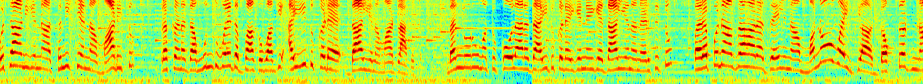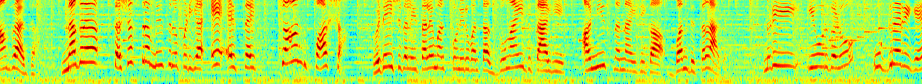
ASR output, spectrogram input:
ವಿಚಾರಣೆಯನ್ನ ತನಿಖೆಯನ್ನ ಮಾಡಿತ್ತು. ಪ್ರಕರಣದ ಮುಂದುವರೆದ ಭಾಗವಾಗಿ ಐದು ಕಡೆ ದಾಳಿಯನ್ನು ಮಾಡಲಾಗಿತ್ತು. ಬೆಂಗಳೂರು ಮತ್ತು ಕೋಲಾರದ ಐದು ಕಡೆ ಎನ್ಐಗೆ ದಾಳಿಯನ್ನು ನಡೆಸಿತ್ತು. ಪರಪ್ಪನ ಅಗ್ರಹಾರ ಜೈಲಿನ ಮನೋವೈದ್ಯ ಡಾಕ್ಟರ್ ನಾಗರಾಜ, ನಗರ ಸಶಸ್ತ್ರ ಮೀಸಲು ಪಡೆಯ ಎಎಸ್ಐ ಚಾಂದ್ ಪಾಷಾ, ವಿದೇಶದಲ್ಲಿ ತಲೆಮರೆಸಿಕೊಂಡಿರುವಂತ ಜುನೈದ್ ತಾಯಿ ಅನೀಸ್ನನ್ನ ಇದೀಗ ಬಂಧಿಸಲಾಗಿದೆ. ನೋಡಿ ಇವರುಗಳು ಉಗ್ರರಿಗೆ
